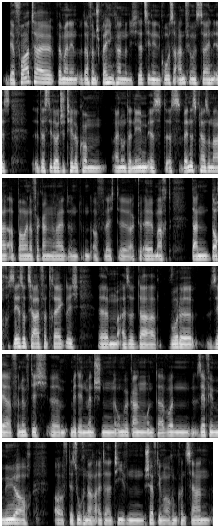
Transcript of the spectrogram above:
Der Vorteil, wenn man davon sprechen kann, und ich setze ihn in große Anführungszeichen, ist, dass die Deutsche Telekom ein Unternehmen ist, das, wenn es Personalabbau in der Vergangenheit und, und auch vielleicht äh, aktuell macht, dann doch sehr sozialverträglich. Ähm, also da wurde sehr vernünftig äh, mit den Menschen umgegangen und da wurden sehr viel Mühe auch auf der Suche nach alternativen Beschäftigungen auch im Konzern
